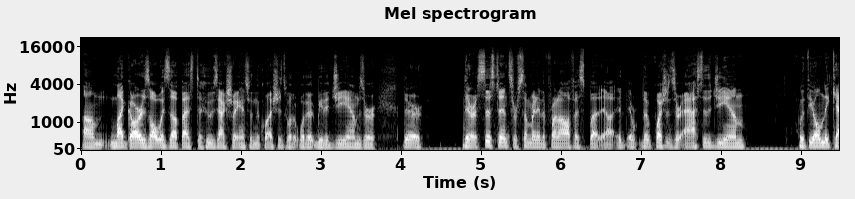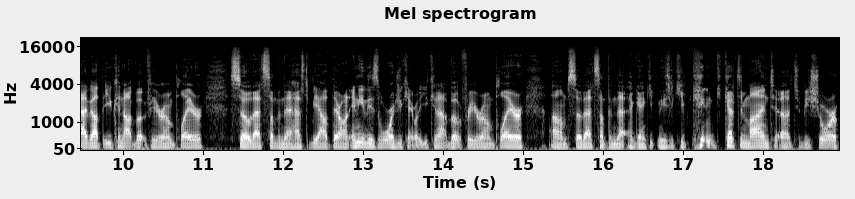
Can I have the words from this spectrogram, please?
Um, my guard is always up as to who's actually answering the questions, whether, whether it be the GMs or their their assistants or somebody in the front office. But uh, the questions are asked to the GM with the only caveat that you cannot vote for your own player. So that's something that has to be out there on any of these awards. You can't you cannot vote for your own player. Um, so that's something that again needs to keep kept in mind to, uh, to be sure.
